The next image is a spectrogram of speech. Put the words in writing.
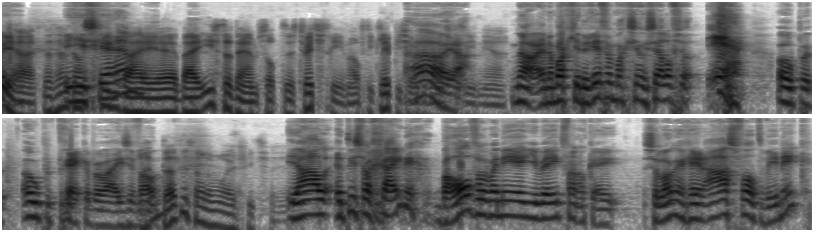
in je. ja, dat heb in ik je scherm? bij, eh, bij Easter Dams op de Twitch stream. Of die clipjes heb Ah, ja. gezien. Ja. Nou, en dan mag je de river mag je zo zelf zo eh, open, open trekken, bij wijze Ja, van. dat is wel een mooie feature. Ja. Ja, het is wel geinig. Behalve wanneer je weet van, oké, zolang er geen aas valt, win ik.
